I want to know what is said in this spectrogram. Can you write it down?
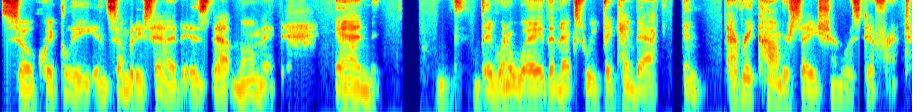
so quickly in somebody's head as that moment. And they went away. The next week they came back, and every conversation was different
